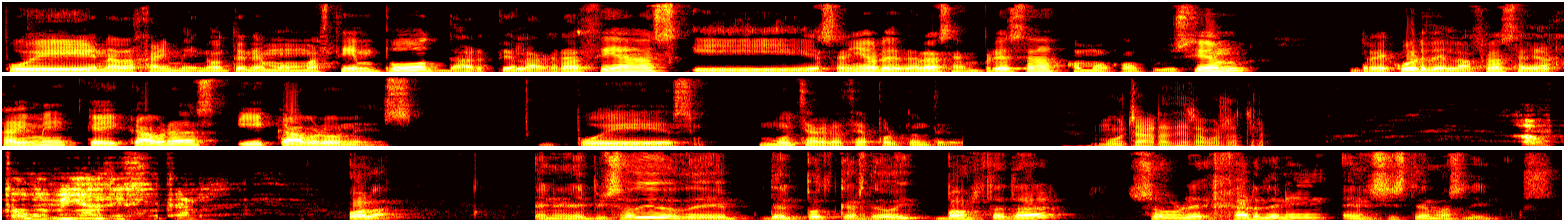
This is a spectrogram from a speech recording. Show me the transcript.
Pues nada, Jaime, no tenemos más tiempo. Darte las gracias y, señores de las empresas, como conclusión, recuerden la frase de Jaime, que hay cabras y cabrones. Pues muchas gracias por tu entrevista. Muchas gracias a vosotros. Autonomía digital. Hola. En el episodio del podcast de hoy vamos a tratar sobre hardening en sistemas Linux.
